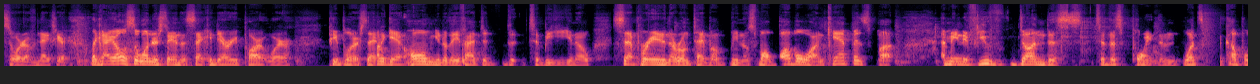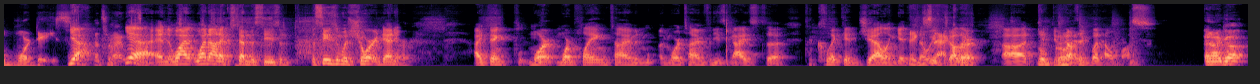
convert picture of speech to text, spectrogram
sort of next year. Like I also understand the secondary part where people are saying to get home, you know, they've had to to be, you know, separated in their own type of, you know, small bubble on campus. But I mean, if you've done this to this point, then what's a couple more days? Yeah. That's what I Yeah, say. and why why not extend the season? The season was shortened anyway. I think more more playing time and, and, more time for these guys to, to click and gel and get to exactly. know each other uh, can oh, do nothing but help us. And I got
